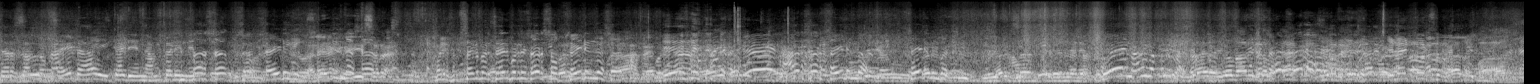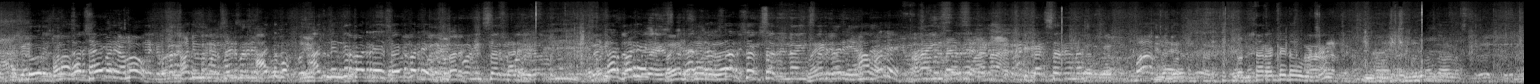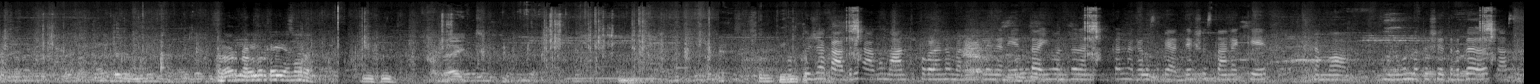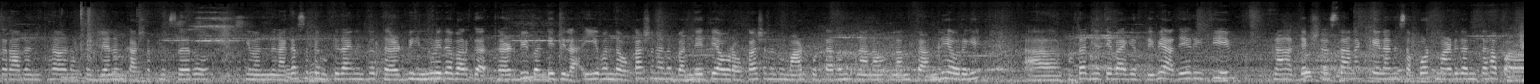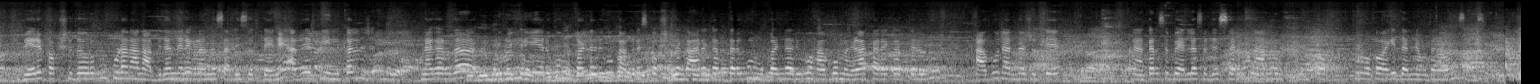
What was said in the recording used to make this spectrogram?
Sir ಸ್ವಲ್ಪ side ಈ ಕಡೆ ನಮ್ಮ ಕಡೆ ಸೈಡಿಗೆ ಸೈಡ್ ಬರ್ರಿ ಸೈಡ್ ಬರ್ರಿ ಸರ್ ಸ್ವಲ್ಪ ಸೈಡಿಂದ ಸರ್ ಸರ್ ಸೈಡಿಂದ ಸೈಡಿಂದ. ಸರ್, ಸೈಡ್ ಬರ್ರಿ, ಹಲೋ. ಸೈಡ್ ಬರ್ರಿ. ಅದು ನಿಂದಿರ್ಬೇಡ್ರಿ, ಸೈಡ್ ಬರ್ರಿ. ಸರ್ ಬರ್ರಿ. ಸರ್ ಸರ್ ಸರ್ ಸರ್ ಅಡ್ಡಾಡ್ ಹೋಗ್ಬೇಡ್ರಿ. ಸರ್, ನಲ್ವತ್ತು ಕೈ ಏನಾರ? ಪೂಜಾ ಖಾದ್ರಿ ಹಾಗೂ ಮಾಂತಪಗಳನ್ನು ಮನೆಯಲ್ಲಿ ನಡೆಯುತ್ತಾ ಈ ಒಂದು ನನ್ನ ಉತ್ಕಲ್ ನಗರಸಭೆ ಅಧ್ಯಕ್ಷ ಸ್ಥಾನಕ್ಕೆ ನಮ್ಮ ಮುನಗುಂದ ಕ್ಷೇತ್ರದ ಶಾಸಕರಾದಂಥ ಡಾಕ್ಟರ್ ಜಯನಂದ್ ಕಾಶಪ್ಪ ಸರ್, ಈ ಒಂದು ನಗರಸಭೆ ಹುಟ್ಟಿದಾಗಿನಿಂದ ಥರ್ಡ್ ಬಿ ಹಿಂದುಳಿದ ವರ್ಗ ಥರ್ಡ್ ಬಿ ಬಂದಿದ್ದಿಲ್ಲ. ಈ ಒಂದು ಅವಕಾಶ ನನಗೆ ಬಂದೈತಿ, ಅವ್ರ ಅವಕಾಶ ನನಗೆ ಮಾಡಿಕೊಟ್ಟಾರಂತ ನಾನು, ನಮ್ಮ ಫ್ಯಾಮ್ಲಿ ಅವರಿಗೆ ಕೃತಜ್ಞತೆವಾಗಿರ್ತೀವಿ. ಅದೇ ರೀತಿ ನಾನು ಅಧ್ಯಕ್ಷ ಸ್ಥಾನಕ್ಕೆ ನಾನು ಸಪೋರ್ಟ್ ಮಾಡಿದಂತಹ ಪ ಬೇರೆ ಪಕ್ಷದವರಿಗೂ ಕೂಡ ನಾನು ಅಭಿನಂದನೆಗಳನ್ನು ಸಲ್ಲಿಸುತ್ತೇನೆ. ಅದೇ ರೀತಿ ಇಲ್ಕಲ್ ನಗರದ ಹಿರಿಯರಿಗೂ ಮುಖಂಡರಿಗೂ ಕಾಂಗ್ರೆಸ್ ಪಕ್ಷದ ಕಾರ್ಯಕರ್ತರಿಗೂ ಮುಖಂಡರಿಗೂ ಹಾಗೂ ಮಹಿಳಾ ಕಾರ್ಯಕರ್ತರಿಗೂ ಹಾಗೂ ನನ್ನ ಜೊತೆ ನಗರಸಭೆ ಎಲ್ಲ ಸದಸ್ಯರಿಗೂ ನಾನು ಪೂರ್ವ- ಪೂರ್ವಕವಾಗಿ ಧನ್ಯವಾದಗಳನ್ನು ಸಲ್ಲಿಸುತ್ತೇನೆ.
